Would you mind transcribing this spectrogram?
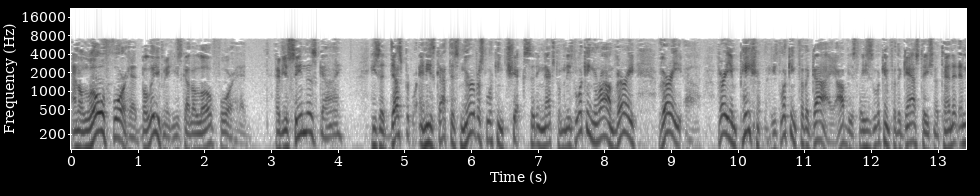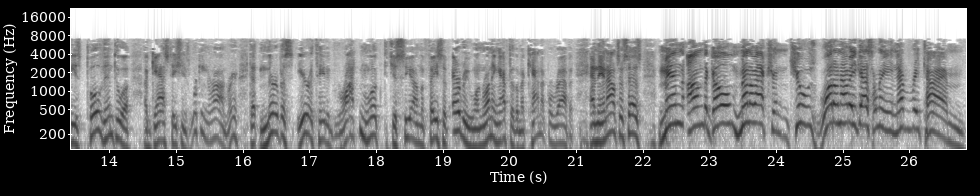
and a low forehead. Believe me, he's got a low forehead. Have you seen this guy? He's a desperate, and he's got this nervous-looking chick sitting next to him, and he's looking around very, very, uh, very impatiently. He's looking for the guy. Obviously, he's looking for the gas station attendant, and he's pulled into a, a gas station. He's looking around, right? that nervous, irritated, rotten look that you see on the face of everyone running after the mechanical rabbit. And the announcer says, "Men on the go, men of action. Choose Watanabe gasoline every time."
